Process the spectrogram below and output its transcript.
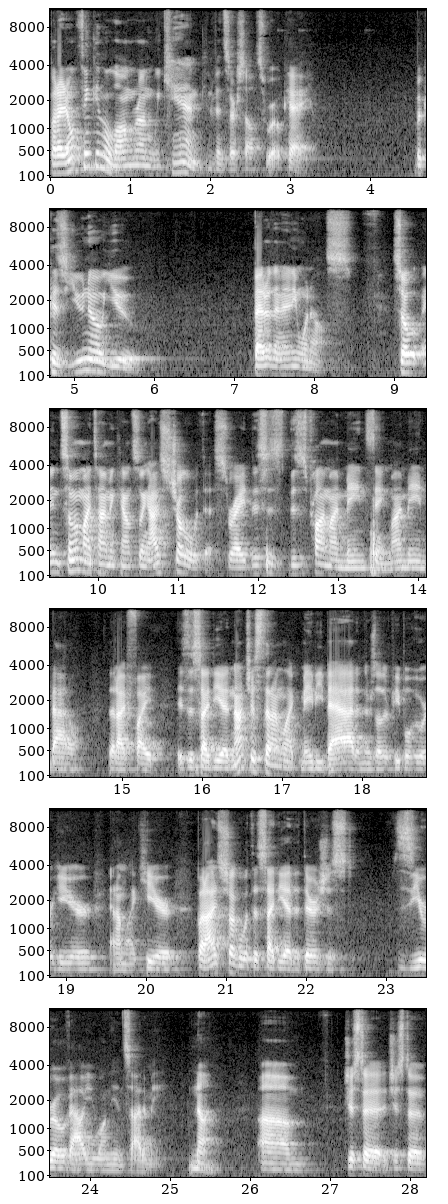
But I don't think in the long run we can convince ourselves we're okay. Because you know you, better than anyone else. So in some of my time in counseling, I struggle with this, right? This is this is probably my main thing, my main battle that I fight is this idea not just that I'm like maybe bad and there's other people who are here and I'm like here, but I struggle with this idea that there's just zero value on the inside of me, none. Um, just a just a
